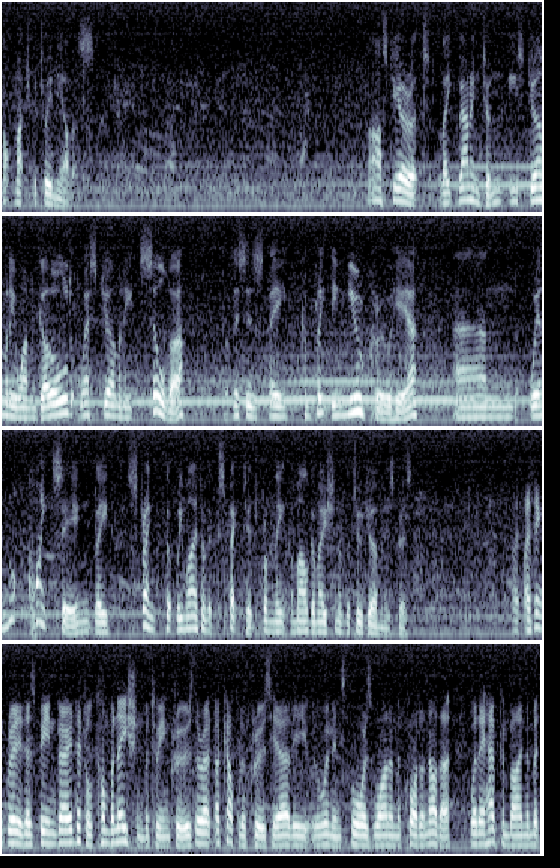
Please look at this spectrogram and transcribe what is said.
not much between the others. Last year at Lake Barrington, East Germany won gold, West Germany silver, but this is a completely new crew here, and we're not quite seeing the strength that we might have expected from the amalgamation of the two Germanys, Chris. I, think really there's been very little combination between crews. There are a couple of crews here, the, the women's four is one and the quad another, where they have combined them, but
